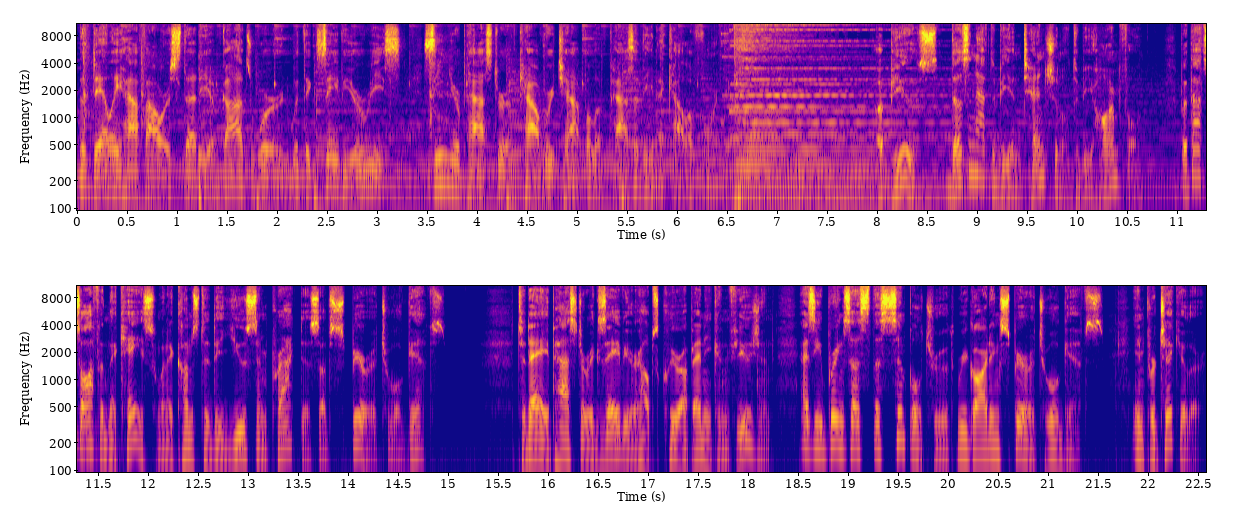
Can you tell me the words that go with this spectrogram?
the daily half hour study of God's Word with Xavier Reese, Senior Pastor of Calvary Chapel of Pasadena, California. Abuse doesn't have to be intentional to be harmful. But that's often the case when it comes to the use and practice of spiritual gifts. Today, Pastor Xavier helps clear up any confusion as he brings us the simple truth regarding spiritual gifts, in particular,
